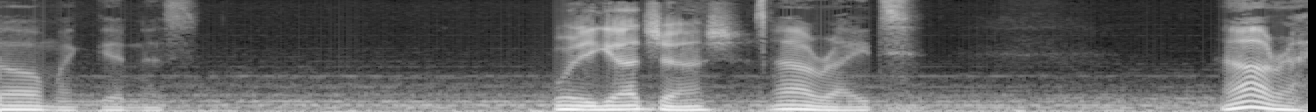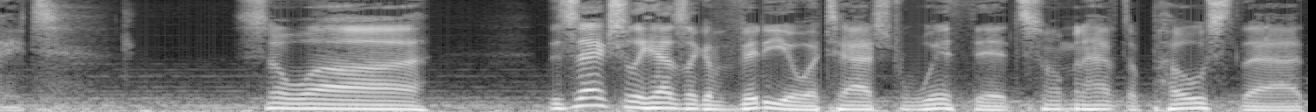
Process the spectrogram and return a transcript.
Oh, my goodness. What do you got, Josh? All right. All right. So, uh, this actually has like a video attached with it, so I'm going to have to post that.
